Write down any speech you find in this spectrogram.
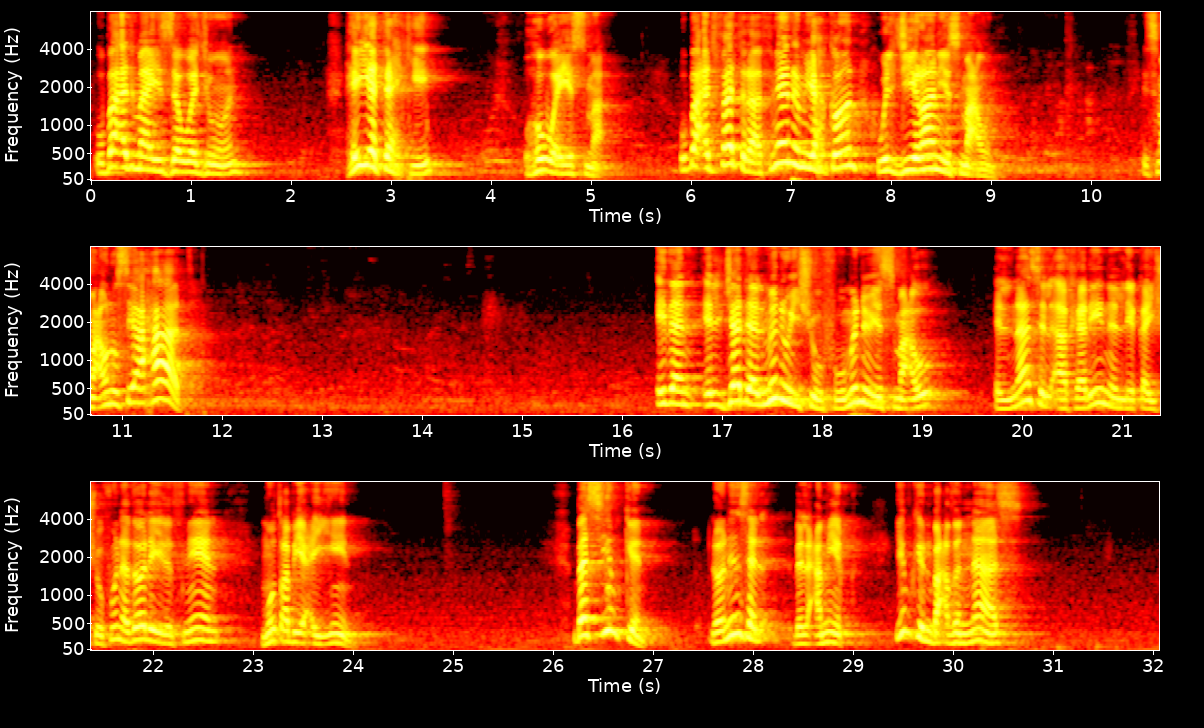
وبعد ما يتزوجون هي تحكي وهو يسمع. وبعد فترة اثنينهم يحكون والجيران يسمعون. يسمعون الصياحات. إذا الجدل منو يشوفوا؟ منو يسمعوا؟ الناس الآخرين اللي قيشوفون هذول الاثنين مو طبيعيين. بس يمكن لو ننزل بالعميق يمكن بعض الناس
